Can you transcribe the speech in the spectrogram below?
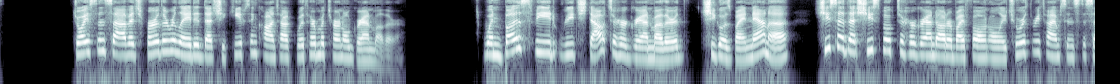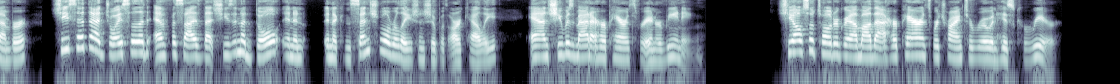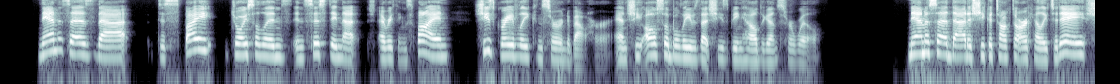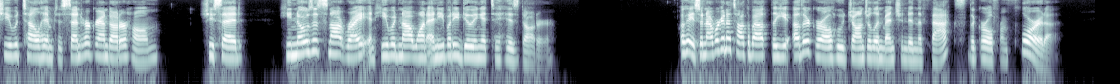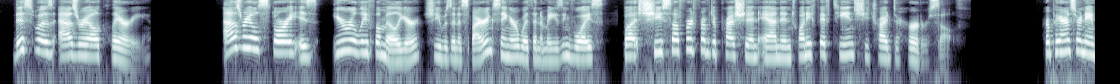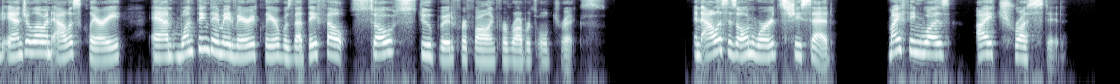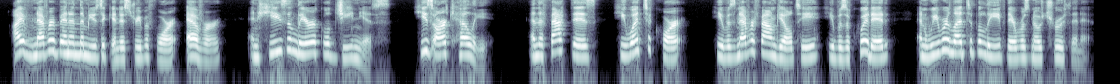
Joycelyn Savage further related that she keeps in contact with her maternal grandmother. When BuzzFeed reached out to her grandmother, she goes by Nana, she said that she spoke to her granddaughter by phone only two or three times since December. She said that Joycelyn emphasized that she's an adult in, an, in a consensual relationship with R. Kelly, and she was mad at her parents for intervening. She also told her grandma that her parents were trying to ruin his career. Nana says that despite Joycelyn's insisting that everything's fine, she's gravely concerned about her, and she also believes that she's being held against her will. Nana said that if she could talk to R. Kelly today, she would tell him to send her granddaughter home. She said, He knows it's not right, and he would not want anybody doing it to his daughter. Okay, so now we're going to talk about the other girl who Jonjelyn mentioned in the fax, the girl from Florida. This was Azriel Clary. Azriel's story is eerily familiar. She was an aspiring singer with an amazing voice, but she suffered from depression and in 2015 she tried to hurt herself. Her parents are named Angelo and Alice Clary, and one thing they made very clear was that they felt so stupid for falling for Robert's old tricks. In Alice's own words, she said, My thing was, I trusted. I've never been in the music industry before, ever, and he's a lyrical genius. He's R. Kelly. And the fact is, he went to court, he was never found guilty, he was acquitted, and we were led to believe there was no truth in it.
